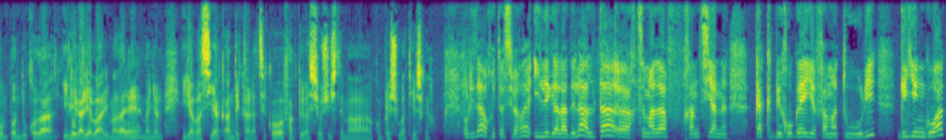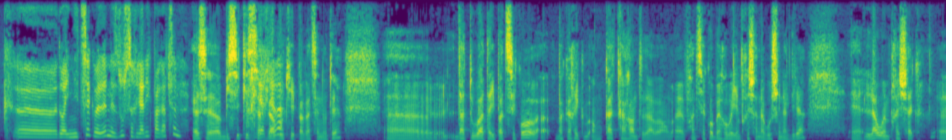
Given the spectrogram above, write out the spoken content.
konponduko da, ilegalia bali madare, eh? baina irabaziak han deklaratzeko, fakturazio sistema kompleksu bat iesker. Hori da, hori da, da, ilegala dela, alta, hartzen da frantzian kak berrogei famatu hori, gehiengoak, uh, doa initzek beden, ez du zergarik pagatzen? Ez, uh, biziki zerga guti pagatzen dute. Uh, datu bat aipatzeko, bakarrik, on, kat karant da, bon, frantziako berrogei enpresa nagusienak dira, uh, lau enpresek, e,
